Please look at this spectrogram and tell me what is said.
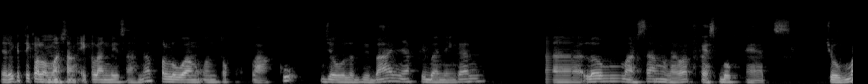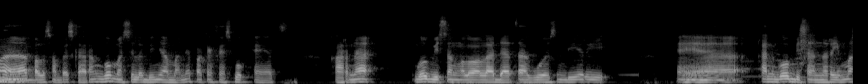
Jadi ketika lo hmm. masang iklan di sana, peluang untuk laku jauh lebih banyak dibandingkan uh, lo masang lewat Facebook Ads. Cuma hmm. kalau sampai sekarang gue masih lebih nyamannya pakai Facebook Ads karena gue bisa ngelola data gue sendiri. Kayak hmm. kan gue bisa nerima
